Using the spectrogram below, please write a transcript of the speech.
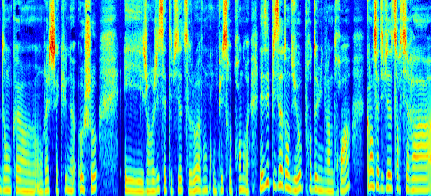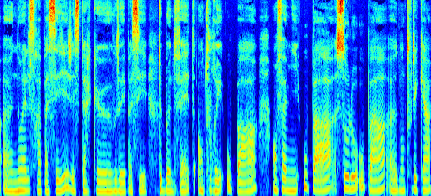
donc euh, on reste chacune au chaud et j'enregistre cet épisode solo avant qu'on puisse reprendre les épisodes en duo pour 2023. Quand cet épisode sortira, euh, Noël sera passé. J'espère que vous avez passé de bonnes fêtes, entouré ou pas, en famille ou pas, solo ou pas. Euh, dans tous les cas,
